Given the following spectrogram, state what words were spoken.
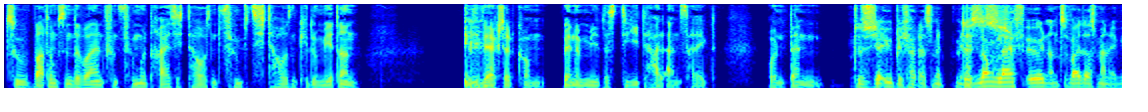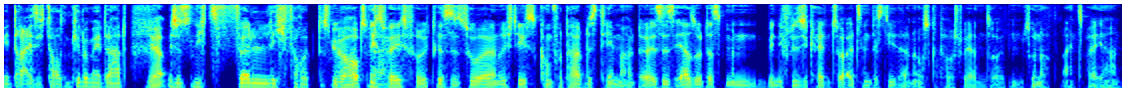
zu Wartungsintervallen von 35.000, 50.000 Kilometern in die mhm. Werkstatt kommen, wenn er mir das digital anzeigt. Und dann das ist ja üblich heute, also mit, mit den Long Life Ölen und so weiter, dass man irgendwie 30.000 Kilometer hat, ja. ist jetzt nichts völlig Verrücktes. Überhaupt nichts völlig Verrücktes, es ist so ein richtiges komfortables Thema. Da ist es eher so, dass man, wenn die Flüssigkeiten zu alt sind, dass die dann ausgetauscht werden sollten, so nach ein, zwei Jahren.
